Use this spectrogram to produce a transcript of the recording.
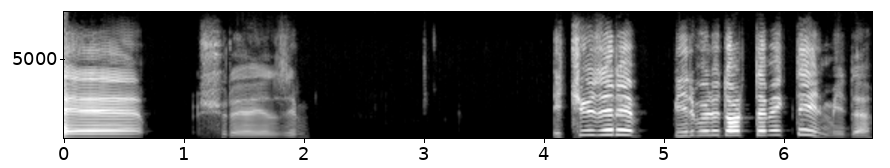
E, şuraya yazayım. 2 üzeri 1 bölü 4 demek değil miydi?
